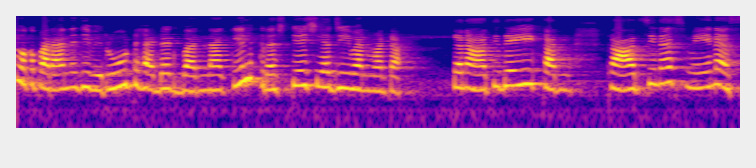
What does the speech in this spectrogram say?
ఒక పరాన్నజీవి రూట్ హెడెడ్ బర్నాకిల్ క్రస్టేషియా జీవి అనమాట తన ఆతిథేయి కన్ కార్సినస్ మేనస్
